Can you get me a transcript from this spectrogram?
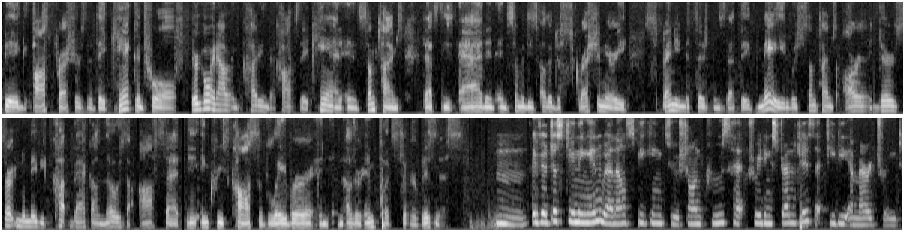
big cost pressures that they can't control. They're going out and cutting the costs they can. And sometimes that's these ad and, and some of these other discretionary spending decisions that they've made, which sometimes are they're starting to maybe cut back on those to offset the increased costs of labor and, and other inputs to their business. Mm. If you're just tuning in, we are now speaking to Shawn Cruz, head trading strategist at TD Ameritrade.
